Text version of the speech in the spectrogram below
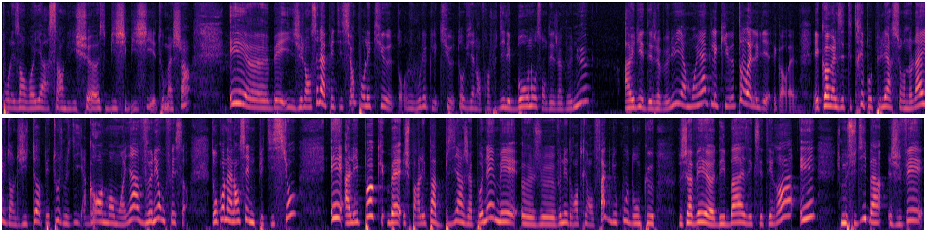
pour les envoyer à Soundlicious, Bishi Bishi et tout machin. Et ben, j'ai lancé la pétition pour les Kyoto. Je voulais que les Kyoto viennent en France. Je me dis, les Bono sont déjà venus. Heidi est déjà venue, il y a moyen que les Kyoto elles viennent quand même. Et comme elles étaient très populaires sur nos lives, dans le J-Top et tout, je me suis dit, il y a grandement moyen, venez, on fait ça. Donc on a lancé une pétition. Et à l'époque, ben, je parlais pas bien japonais, mais euh, je venais de rentrer en fac du coup, donc euh, j'avais euh, des bases, etc. Et je me suis dit, ben, je vais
